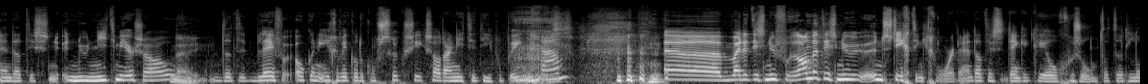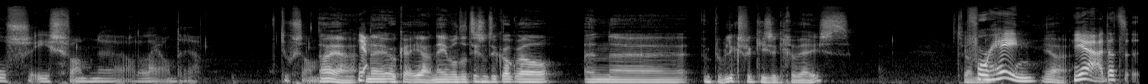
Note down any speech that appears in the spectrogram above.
En dat is nu, nu niet meer zo. Nee. Dat het bleef ook een ingewikkelde constructie. Ik zal daar niet te diep op ingaan. Eh, maar dat is nu veranderd. Het is nu een stichting geworden. En dat is denk ik heel gezond. Dat het los is van eh, allerlei andere toestanden. Oh ja. Ja. Nee, oké. ja. Nee, want het is natuurlijk ook wel een, eh, een publieksverkiezing geweest. Terwijl- Voorheen. Ja. Ja, dat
